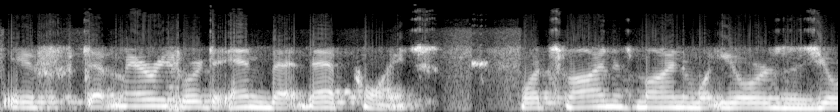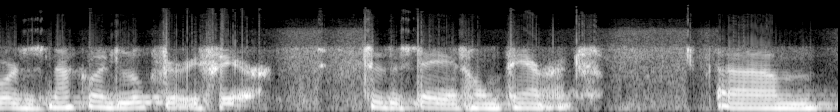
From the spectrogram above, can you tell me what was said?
If that marriage were to end at that point, what's mine is mine and what yours is yours is not going to look very fair to the stay-at-home parent. Um,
